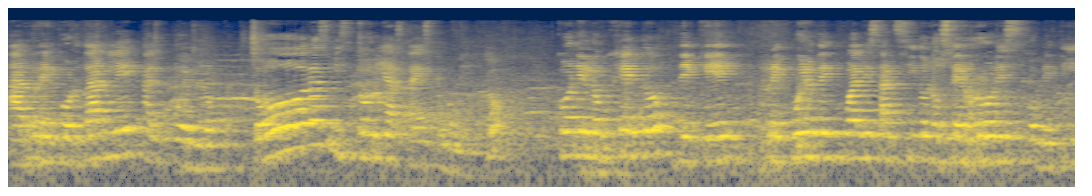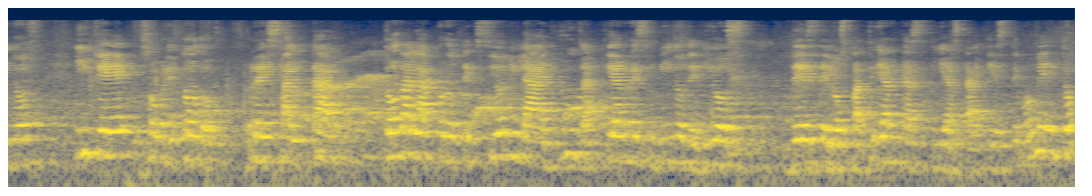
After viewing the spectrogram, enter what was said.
a recordarle al pueblo toda su historia hasta este momento con el objeto de que recuerden cuáles han sido los errores cometidos y que sobre todo resaltar toda la protección y la ayuda que han recibido de Dios desde los patriarcas y hasta este momento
